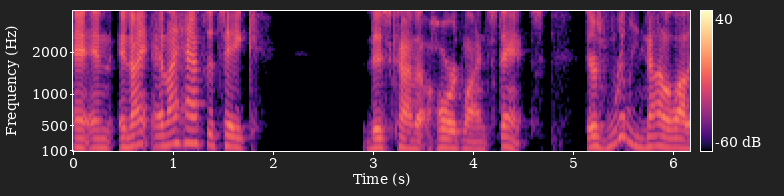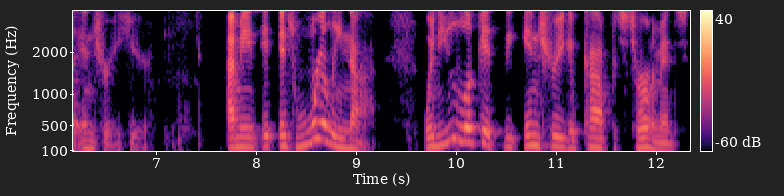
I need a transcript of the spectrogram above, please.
and and, and I and I have to take this kind of hardline stance. There's really not a lot of intrigue here. I mean, it, it's really not. When you look at the intrigue of conference tournaments,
